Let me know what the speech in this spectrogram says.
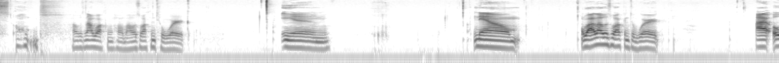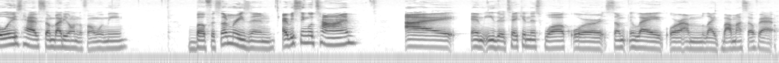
I was not walking home. I was walking to work. And now, while I was walking to work, I always have somebody on the phone with me. But for some reason, every single time I am either taking this walk or something like, or I'm like by myself at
